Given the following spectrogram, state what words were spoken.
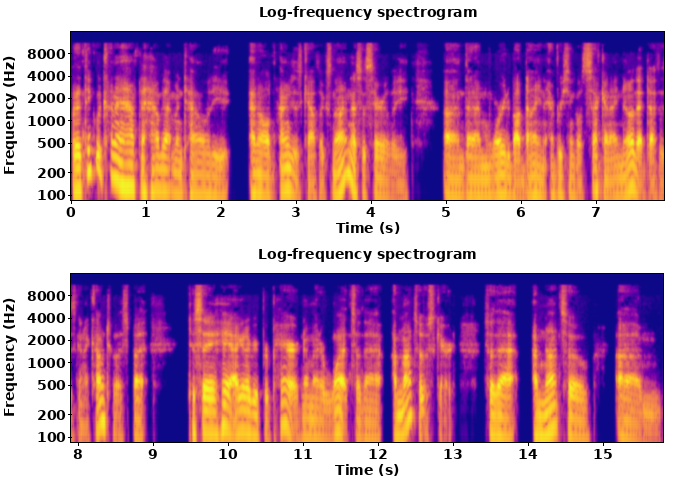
But I think we kind of have to have that mentality at all times as Catholics, not necessarily uh, that I'm worried about dying every single second. I know that death is going to come to us, but to say, hey, I got to be prepared no matter what, so that I'm not so scared, so that I'm not so um,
